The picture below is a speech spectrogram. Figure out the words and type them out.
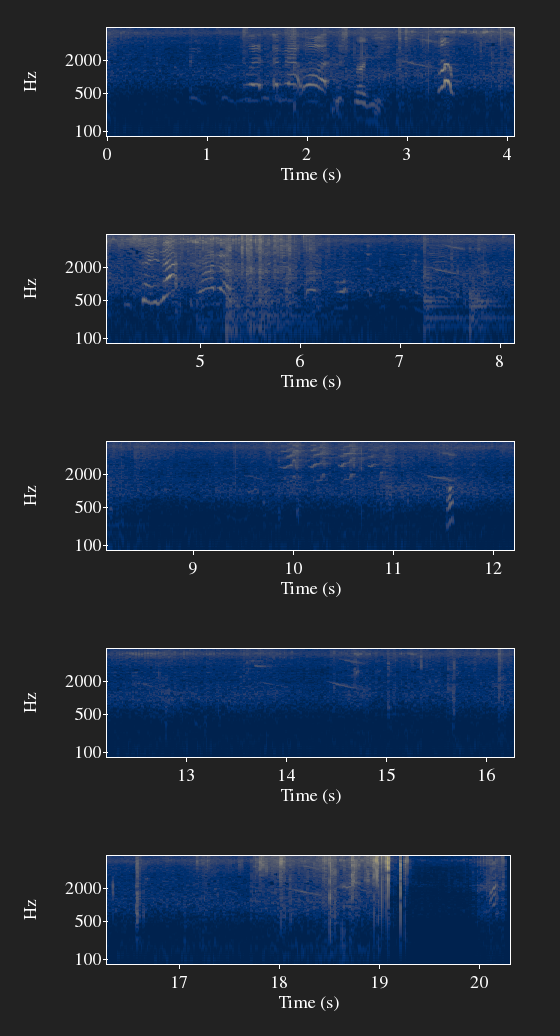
What about what? This buggy. You see that? Right up.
